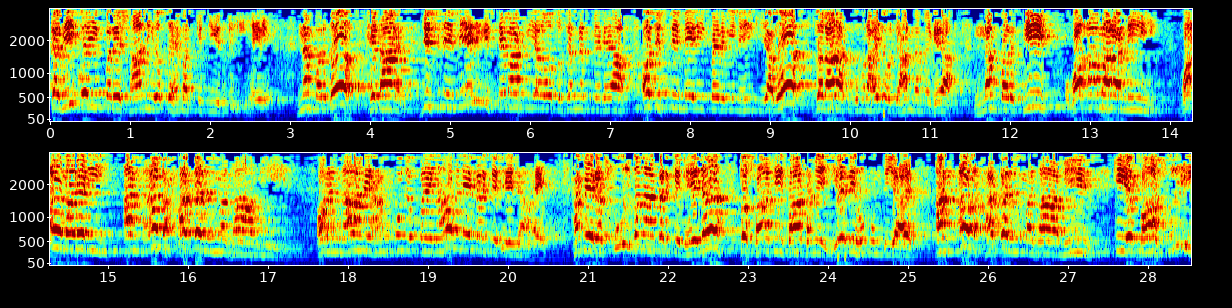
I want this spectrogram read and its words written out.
کبھی کوئی پریشانی اور رحمت کی چیز نہیں ہے۔ نمبر دو، ہدایت۔ جس نے میری اتباع کیا وہ تو جنت میں گیا اور جس نے میری پیروی نہیں کیا وہ زلالت گمراہی اور جہنم میں گیا۔ نمبر تین وہ ہمارا نی وہ ہمارا نہیں مضامین اور اللہ نے ہم کو جو پیغام لے کر کے بھیجا ہے، ہمیں رسول بنا کر کے بھیجا، تو ساتھ ہی ساتھ ہمیں یہ بھی حکم دیا ہے، ان اب حقل مضامیر کی یہ بانسری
